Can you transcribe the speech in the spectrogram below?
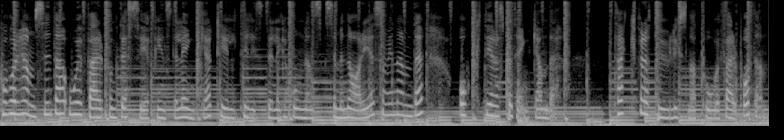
På vår hemsida ofr.se finns det länkar till Tillitsdelegationens seminarier som vi nämnde och deras betänkande. Tack för att du lyssnat på OFR-podden.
